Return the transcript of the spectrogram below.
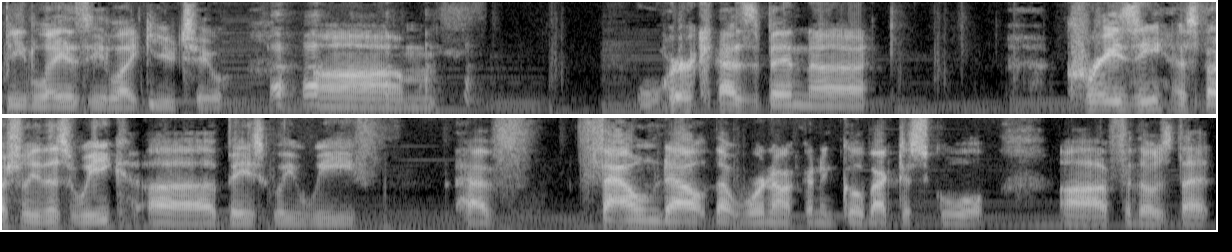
be lazy like you two. Um, work has been uh, crazy, especially this week. Uh, basically, we have found out that we're not going to go back to school. Uh, for those that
